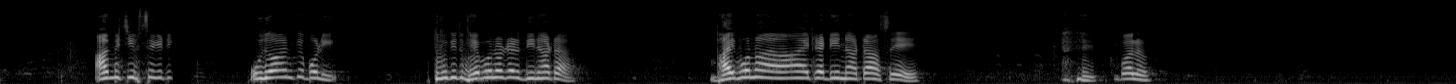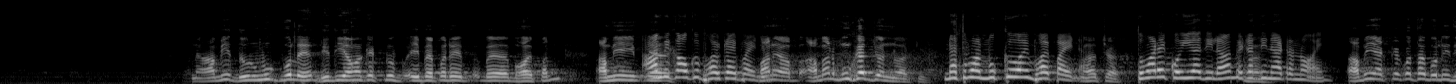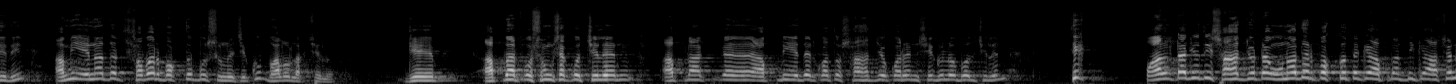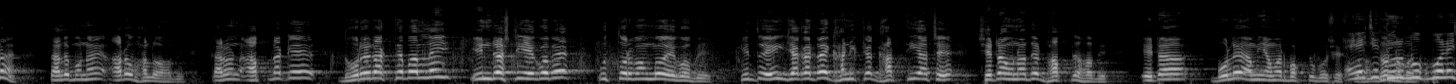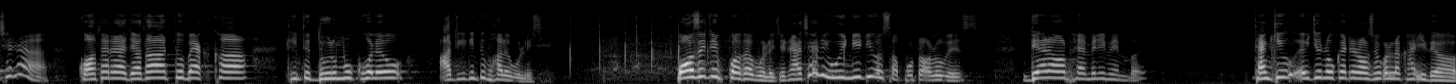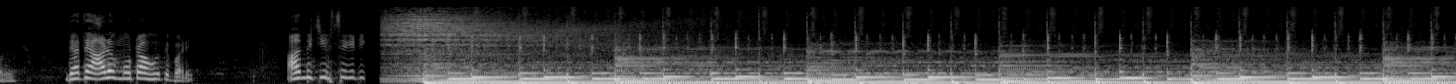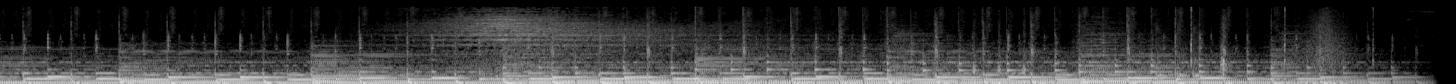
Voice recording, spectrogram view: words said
আমি চিফ সেক্রেটারি উদয়নকে বলি, তুমি কিন্তু ভেবো না এটা দিনহাটা? ভাইবো না, এটা দিনহাটা আছে। বলো। মানে আমি দুর্মুখ বলে দিদি আমাকে একটু এই ব্যাপারে ভয় পান। আমি আমি কাউকে ভয়টাই পাই না মানে আমার মুখের জন্য আর কি। না তোমার মুখকেও আমি ভয় পাই না। আচ্ছা। তোমারে কইয়া দিলাম এটা দিনহাটা নয়। আমি একটা কথা বলি দিদি আমি এনাদের সবার বক্তব্য শুনেছি খুব ভালো লাগছিল যে আপনার প্রশংসা করছিলেন আপনার আপনি এদের কত সাহায্য করেন সেগুলো বলছিলেন। ঠিক পাল্টা যদি সাহায্যটা ওনাদের পক্ষ থেকে আপনার দিকে আসে না তাহলে মনে হয় আরও ভালো হবে। কারণ আপনাকে ধরে রাখতে পারলেই ইন্ডাস্ট্রি এগোবে উত্তরবঙ্গ এগোবে। কিন্তু এই জায়গাটায় খানিকটা ঘাটতি আছে সেটা ওনাদের ভাবতে হবে। এটা বলে আমি আমার বক্তব্য শেষ এই যে দুর্মুখ বলেছে না কথাটা যথার্থ ব্যাখ্যা কিন্তু দুর্মুখ হলেও আজকে কিন্তু ভালো বলেছে। পজিটিভ কথা বলেছে। Naturally we need your support always they are our family member thank you এই জন্য ওকে একটা রসগোল্লা খাইয়ে দেওয়া হবে যাতে আরও মোটা হতে পারে। আমি chief secretary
